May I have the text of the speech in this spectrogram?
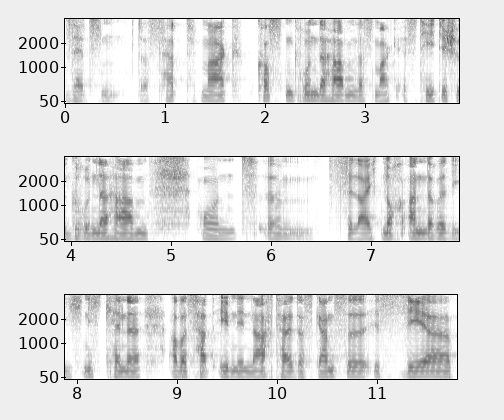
setzen. Das hat mag Kostengründe haben, das mag ästhetische Gründe haben und ähm, vielleicht noch andere, die ich nicht kenne. Aber es hat eben den Nachteil, das Ganze ist sehr,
